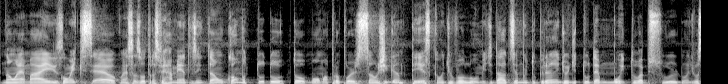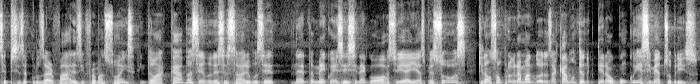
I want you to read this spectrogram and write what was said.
não é mais com Excel, com essas outras ferramentas. Então, como tudo tomou uma proporção gigantesca, onde o volume de dados é muito grande, onde tudo é muito absurdo, onde você precisa cruzar várias informações, então acaba sendo necessário você né, também conhecer esse negócio e aí as pessoas que não são programadoras acabam tendo que ter algum conhecimento sobre isso.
